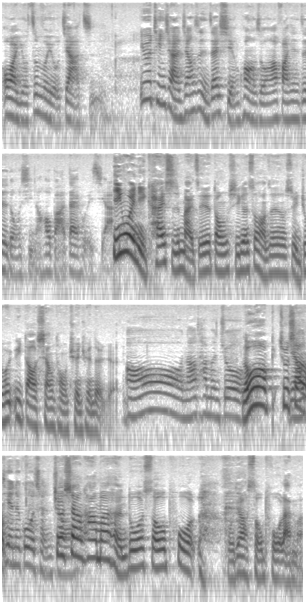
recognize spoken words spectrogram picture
哇有这么有价值？因为听起来像是你在闲逛的时候，然后发现这些东西，然后把它带回家。因为你开始买这些东西跟收藏这些东西，你就会遇到相同圈圈的人哦。然后他们就然后就像聊天的过程，就像他们很多收破，我叫收破烂嘛，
